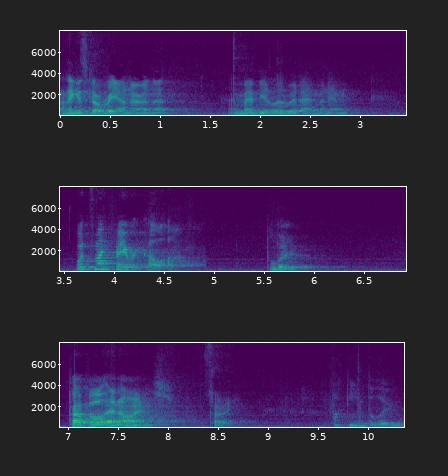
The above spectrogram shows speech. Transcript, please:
I think it's got Rihanna in it. And maybe a little bit of Eminem. What's my favorite color? Blue. Purple and orange. Sorry. Fucking blue.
